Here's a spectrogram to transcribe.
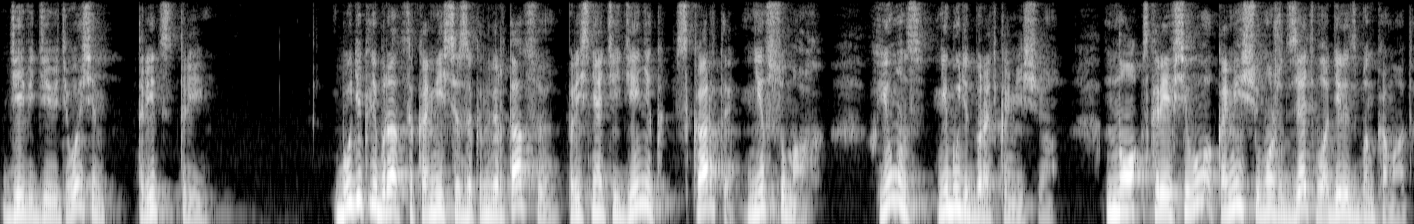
99833. Будет ли браться комиссия за конвертацию при снятии денег с карты не в суммах? Humans не будет брать комиссию, но, скорее всего, комиссию может взять владелец банкомата.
